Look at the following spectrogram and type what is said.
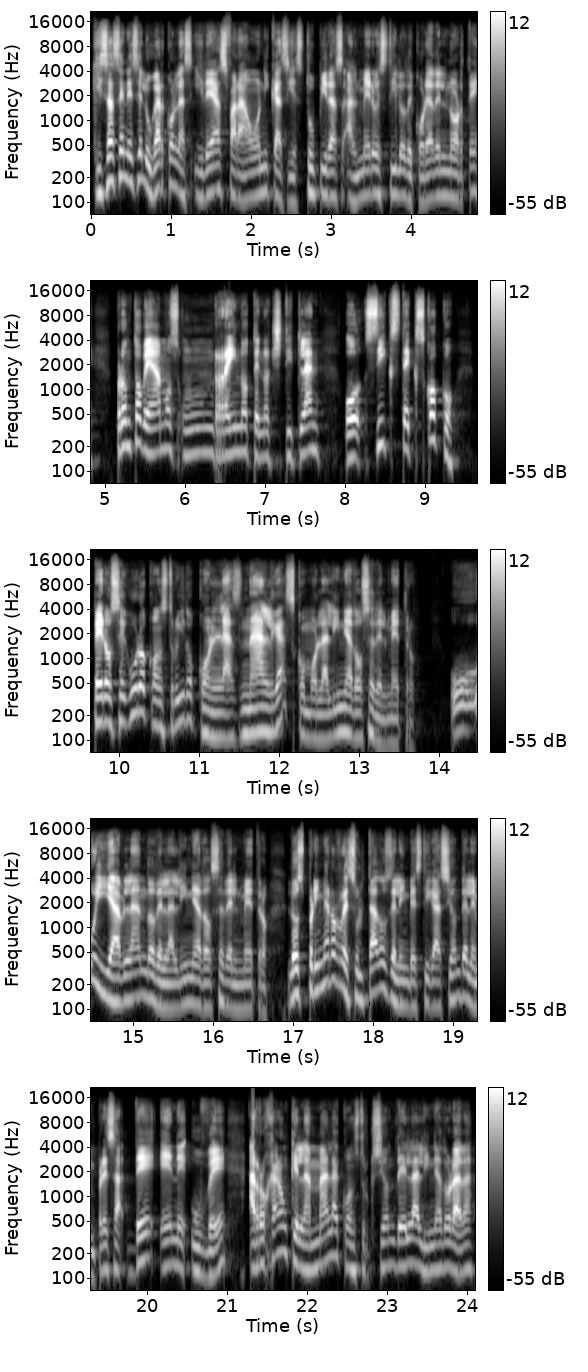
Quizás en ese lugar con las ideas faraónicas y estúpidas al mero estilo de Corea del Norte, pronto veamos un reino Tenochtitlán o Six Texcoco, pero seguro construido con las nalgas como la línea 12 del metro. Uy, hablando de la línea 12 del metro, los primeros resultados de la investigación de la empresa DNV arrojaron que la mala construcción de la línea dorada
